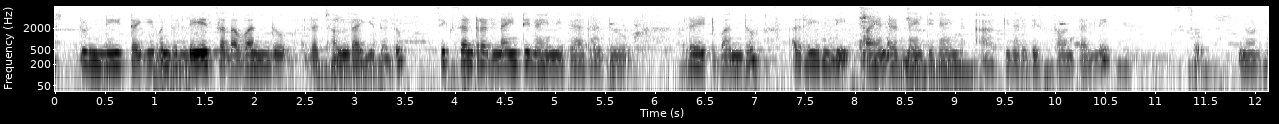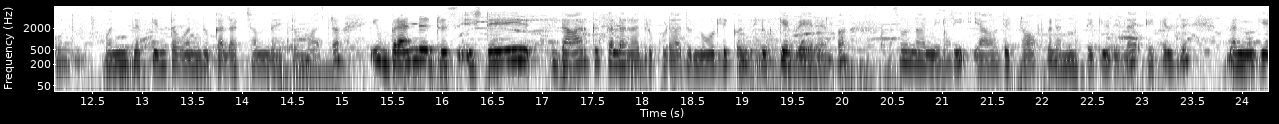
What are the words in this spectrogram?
ಅಷ್ಟು ನೀಟಾಗಿ ಒಂದು ಲೇಸ್ ಎಲ್ಲ ಬಂದು, ಎಲ್ಲ ಅದು ಸಿಕ್ಸ್ ಹಂಡ್ರೆಡ್ ನೈಂಟಿ ನೈನ್ ಇದೆ ಅದರದ್ದು ರೇಟ್ ಬಂದು. ಆದರೆ ಇಲ್ಲಿ ಫೈವ್ ಹಂಡ್ರೆಡ್ ನೈಂಟಿ ನೈನ್ ಹಾಕಿದ್ದಾರೆ ಡಿಸ್ಕೌಂಟಲ್ಲಿ ಸೊ ನೋಡ್ಬೋದು. ಒಂದಕ್ಕಿಂತ ಒಂದು ಕಲರ್ ಚೆಂದ ಇತ್ತು ಮಾತ್ರ. ಈ ಬ್ರ್ಯಾಂಡೆಡ್ ಡ್ರೆಸ್ ಎಷ್ಟೇ ಡಾರ್ಕ್ ಕಲರ್ ಆದರೂ ಕೂಡ ಅದು ನೋಡಲಿಕ್ಕೆ ಒಂದು ಲುಕ್ಕೇ ಬೇರೆ ಅಲ್ವಾ? ಸೊ ನಾನಿಲ್ಲಿ ಯಾವುದೇ ಟಾಪ್ಗಳನ್ನು ತೆಗೆಯೋದಿಲ್ಲ ಯಾಕೆಂದರೆ ನನಗೆ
